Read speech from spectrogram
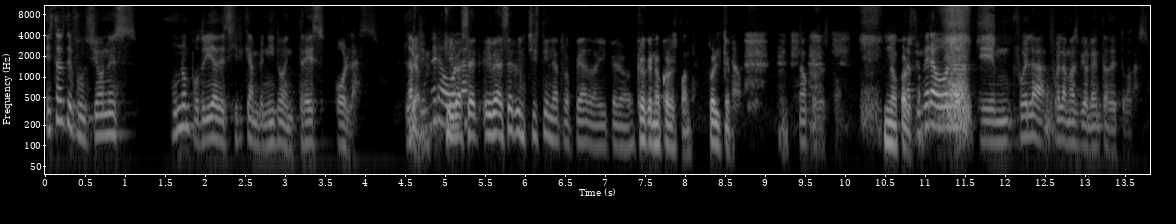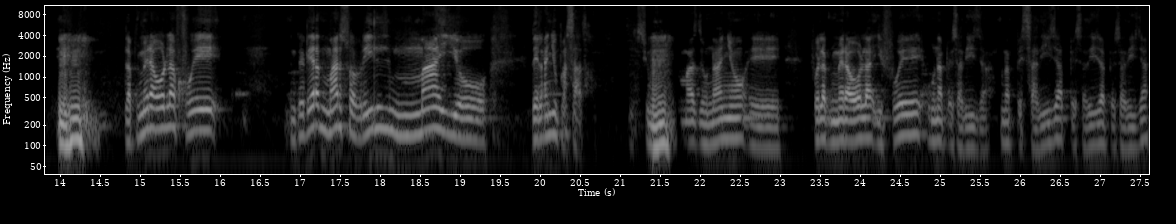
estas defunciones, uno podría decir que han venido en tres olas. La primera ola. Iba a, ser, iba a ser un chiste inapropiado ahí, pero creo que no corresponde. Fue el tema. No, corresponde. La primera ola em, fue, la, fue la más violenta de todas. La primera ola fue, en realidad, marzo, abril, mayo del año pasado. Hace un más de un año eh, Fue la primera ola y fue una pesadilla, una pesadilla, pesadilla, pesadilla,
